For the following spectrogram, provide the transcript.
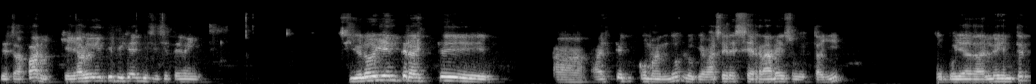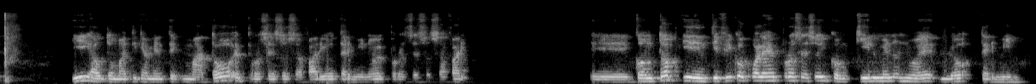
de Safari, que ya lo identifiqué en 1720. Si yo le doy enter a este, a, este comando, lo que va a hacer es cerrar eso que está allí. Entonces voy a darle enter y automáticamente mató el proceso Safari o terminó el proceso Safari. Eh, con top identifico cuál es el proceso y con kill menos 9 lo termino.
